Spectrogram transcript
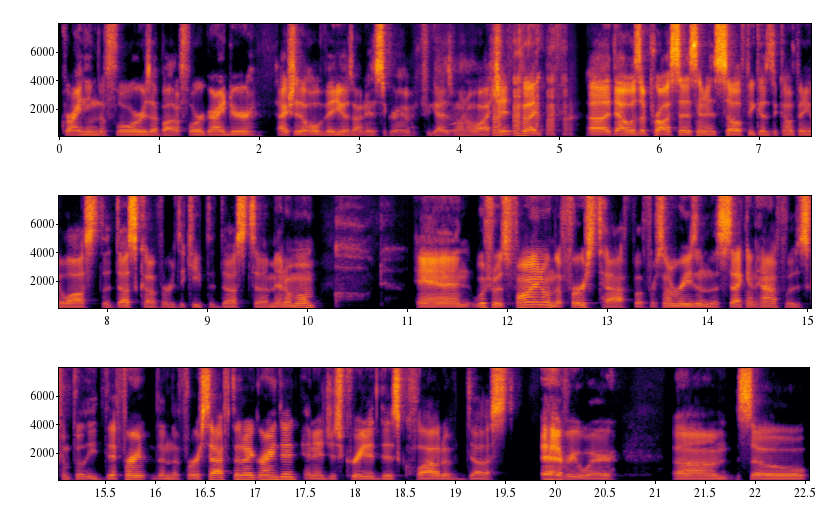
grinding the floors. I bought a floor grinder. Actually, the whole video is on Instagram if you guys want to watch it. But uh, that was a process in itself because the company lost the dust cover to keep the dust to a minimum, and which was fine on the first half. But for some reason, the second half was completely different than the first half that I grinded, and it just created this cloud of dust everywhere. Um, so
